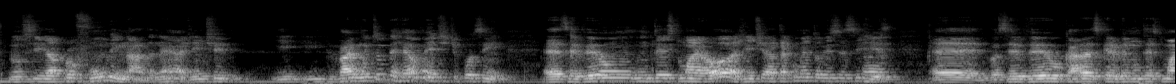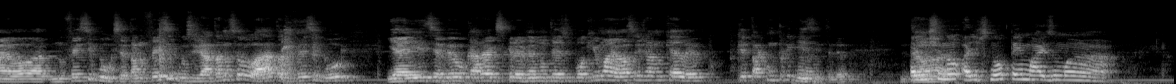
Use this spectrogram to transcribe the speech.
não se aprofunda em nada, né? A gente. E, e vai muito realmente, tipo assim, é, você vê um, um, texto maior, a gente até comentou isso esses é. dias. É, você vê o cara escrevendo um texto maior no Facebook, você tá no Facebook, você já tá no celular, tá no Facebook. E aí você vê o cara escrevendo um texto um pouquinho maior, você já não quer ler porque tá com preguiça, é. entendeu? Então, a, gente não, a gente não tem mais uma,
